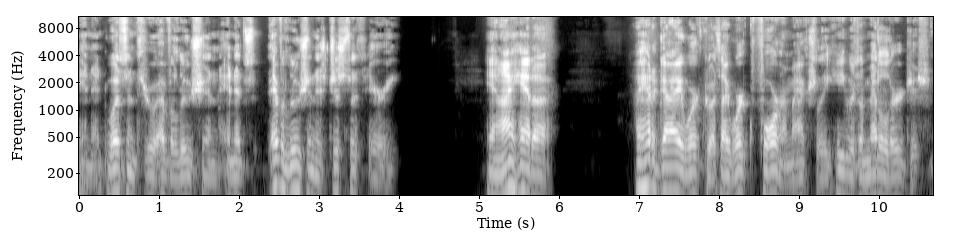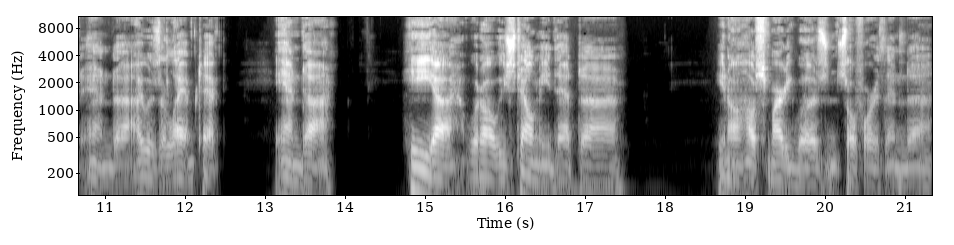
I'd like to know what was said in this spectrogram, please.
And it wasn't through evolution, and it's evolution is just a theory. And I had a I had a guy I worked with. I worked for him actually. He was a metallurgist, and uh, I was a lab tech. And uh, he uh, would always tell me that, uh, you know, how smart he was and so forth. And uh,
